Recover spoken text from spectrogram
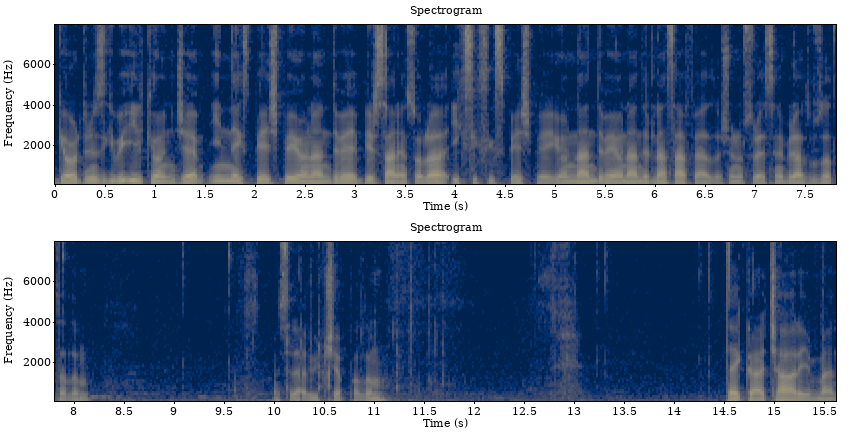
Gördüğünüz gibi ilk önce index PHP'ye yönlendi ve bir saniye sonra xxx yönlendi ve yönlendirilen sayfa yazdı. Şunun süresini biraz uzatalım. Mesela 3 yapalım. Tekrar çağırayım ben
